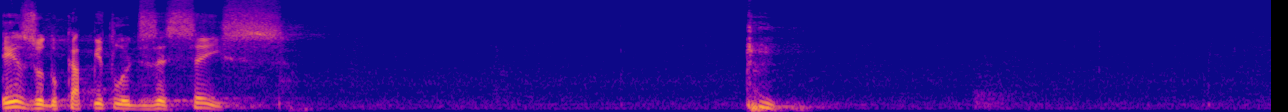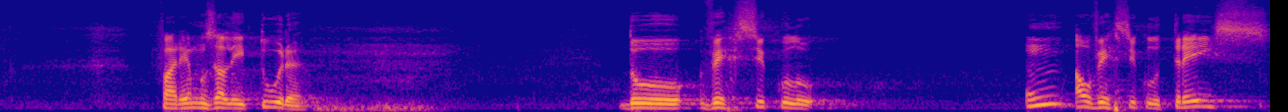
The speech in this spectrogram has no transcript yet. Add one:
Êxodo capítulo 16. Faremos a leitura do versículo 1 ao versículo 3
